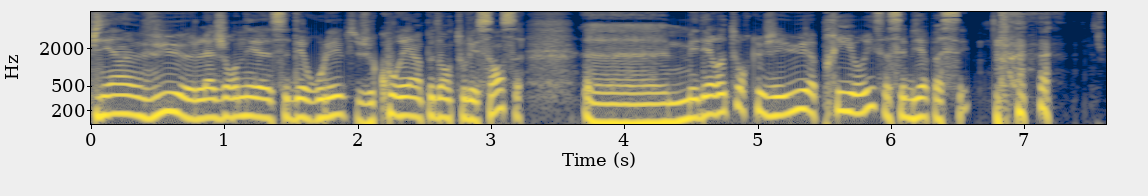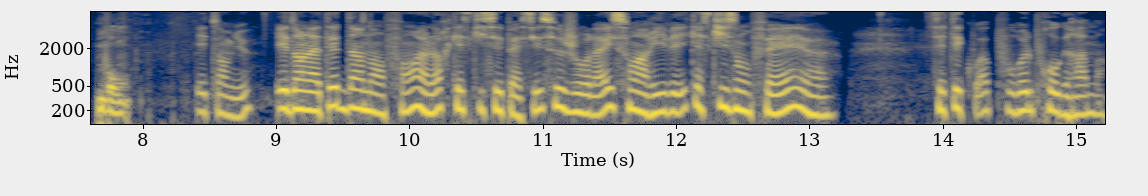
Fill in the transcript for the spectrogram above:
bien vu euh, la journée se dérouler parce que je courais un peu dans tous les sens. Euh, mais des retours que j'ai eus, a priori, ça s'est bien passé. bon. Et tant mieux. Et dans la tête d'un enfant, alors qu'est-ce qui s'est passé ce jour-là? Ils sont arrivés, qu'est-ce qu'ils ont fait? C'était quoi pour eux le programme?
